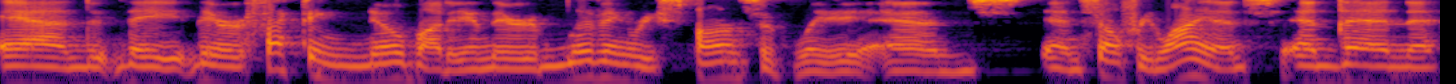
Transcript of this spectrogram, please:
and they they're affecting nobody, and they're living responsibly and and self reliant, and then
